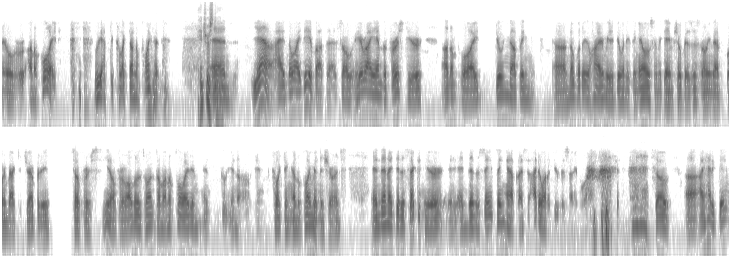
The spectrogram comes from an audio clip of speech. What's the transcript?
were unemployed. we have to collect unemployment. Interesting. And yeah, I had no idea about that. So here I am, the first year unemployed, doing nothing. Uh, nobody will hire me to do anything else in the game show business, knowing that I'm going back to Jeopardy. So for you know, for all those months, I'm unemployed and, and you know, and collecting unemployment insurance. And then I did a second year, and, and then the same thing happened. I said, I don't want to do this anymore. so uh, I had a game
